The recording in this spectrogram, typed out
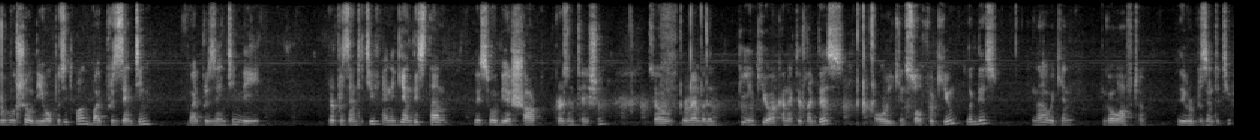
we will show the opposite one by presenting by presenting the representative. And again, this time this will be a sharp presentation. So remember that P and Q are connected like this, or you can solve for Q like this. Now we can go after the representative.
